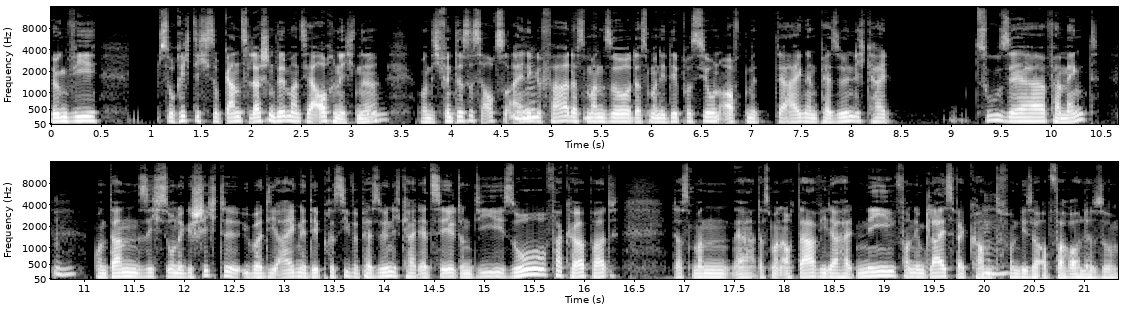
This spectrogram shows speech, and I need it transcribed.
irgendwie so richtig so ganz löschen will man es ja auch nicht, ne? Und ich finde, das ist auch so eine Gefahr, dass man so, dass man die Depression oft mit der eigenen Persönlichkeit zu sehr vermengt und dann sich so eine Geschichte über die eigene depressive Persönlichkeit erzählt und die so verkörpert, dass man, ja, dass man auch da wieder halt nie von dem Gleis wegkommt, von dieser Opferrolle so.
